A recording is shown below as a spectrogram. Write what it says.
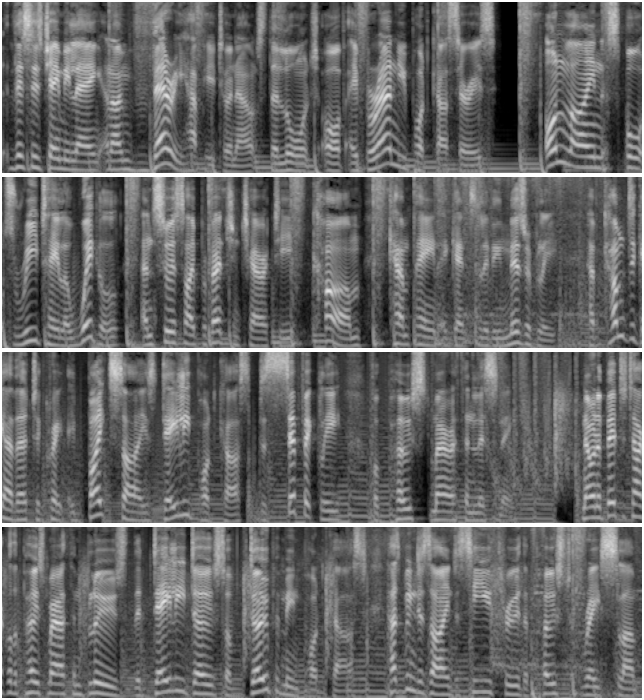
this is Jamie Laing, and I'm very happy to announce the launch of a brand new podcast series. Online sports retailer Wiggle and suicide prevention charity Calm Campaign Against Living Miserably have come together to create a bite sized daily podcast specifically for post marathon listening. Now, in a bid to tackle the post marathon blues, the Daily Dose of Dopamine podcast has been designed to see you through the post race slump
